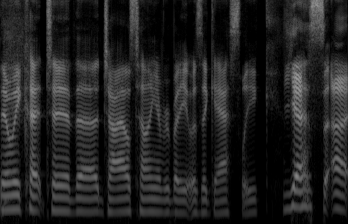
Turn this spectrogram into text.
then we cut to the Giles telling everybody it was a gas leak. yes, uh,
